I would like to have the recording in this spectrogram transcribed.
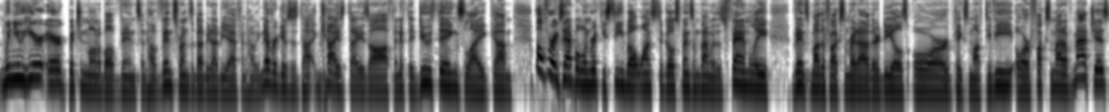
when you hear Eric bitch and moan about Vince and how Vince runs the WWF and how he never gives his guys days off, and if they do things like, um, well, for example, when Ricky Steamboat wants to go spend some time with his family, Vince motherfucks them right out of their deals or takes them off TV or fucks them out of matches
